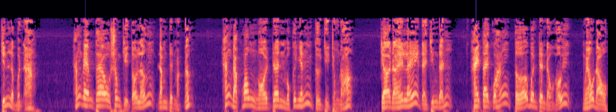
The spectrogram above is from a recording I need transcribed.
chính là Bình An. Hắn đem theo sông trì to lớn đâm trên mặt đất. Hắn đặt mông ngồi trên một cái nhánh cự trì trong đó, chờ đợi lấy đại chiến đến. Hai tay của hắn tựa ở bên trên đầu gối, ngoéo đầu,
